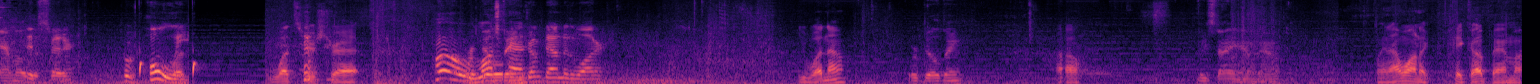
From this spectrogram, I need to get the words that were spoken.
ammo it's this way. better. Holy! What's your strat? Oh, We're launch building. pad. Jump down to the water. You what now? We're building. Oh. At least I am now. Wait, I want to pick up ammo.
